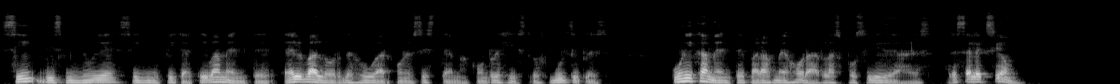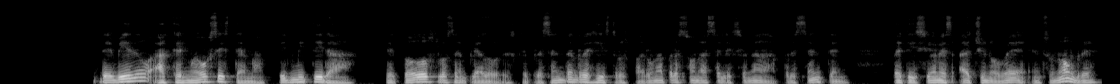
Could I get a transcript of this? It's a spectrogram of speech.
sí disminuye significativamente el valor de jugar con el sistema con registros múltiples, únicamente para mejorar las posibilidades de selección. Debido a que el nuevo sistema permitirá que todos los empleadores que presenten registros para una persona seleccionada presenten peticiones H1B en su nombre,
